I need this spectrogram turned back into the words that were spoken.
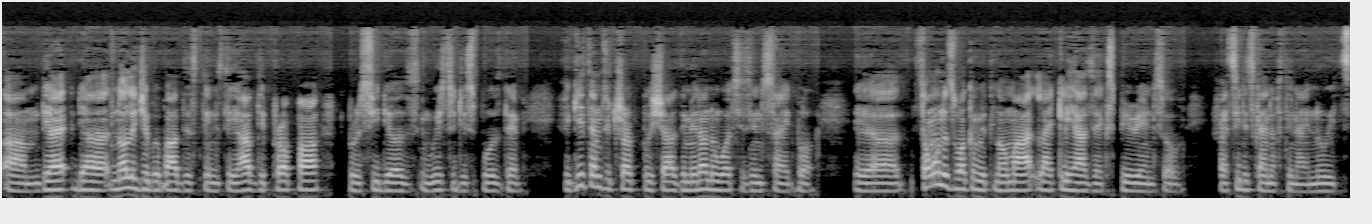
um they are they are knowledgeable about these things. They have the proper procedures in which to dispose them. If you give them to truck pushers, they may not know what is inside, but uh, someone who's working with LAWMA likely has experience of if I see this kind of thing, I know it's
